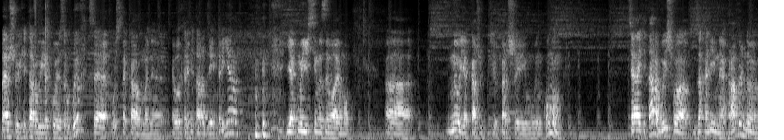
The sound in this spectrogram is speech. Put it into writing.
першою гітарою, яку я зробив, це ось така в мене електрогітара для інтер'єра, як ми її всі називаємо. Ну, як кажуть, перший млин комом. Ця гітара вийшла взагалі не грабельною.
